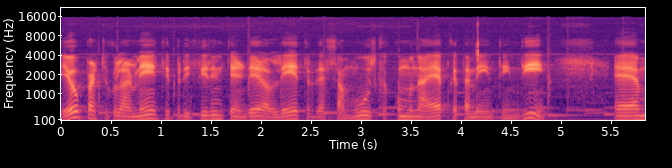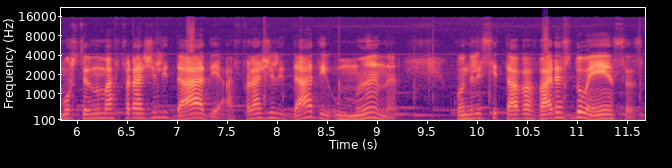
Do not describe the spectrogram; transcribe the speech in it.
Eu particularmente prefiro entender a letra dessa música, como na época também entendi, é, mostrando uma fragilidade, a fragilidade humana, quando ele citava várias doenças,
